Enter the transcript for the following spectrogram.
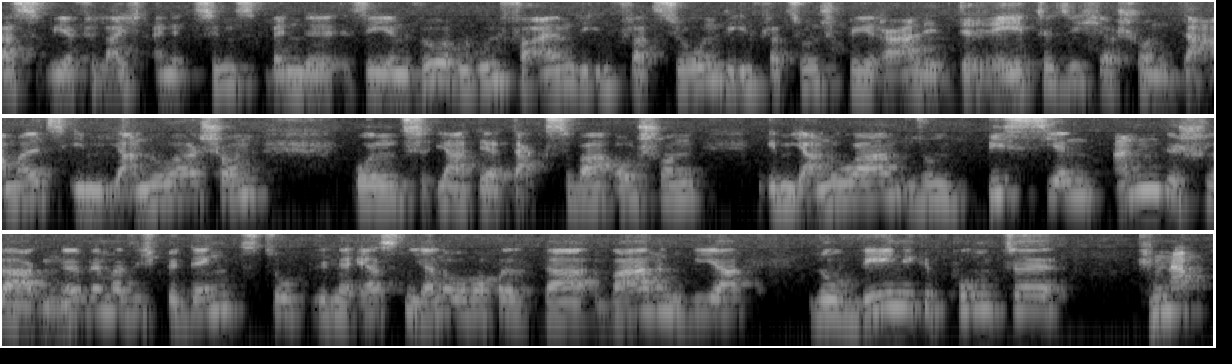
dass wir vielleicht eine Zinswende sehen würden. Und vor allem die Inflation, die Inflationsspirale drehte sich ja schon damals im Januar schon. Und ja, der DAX war auch schon im Januar so ein bisschen angeschlagen. Ne? Wenn man sich bedenkt, so in der ersten Januarwoche, da waren wir so wenige Punkte knapp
